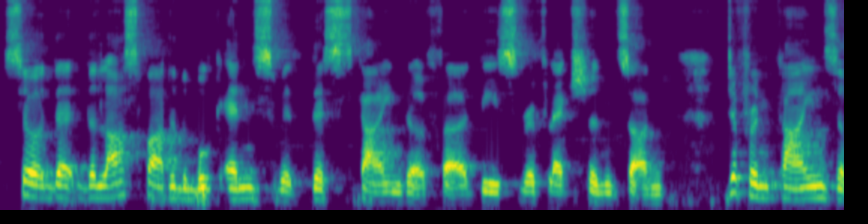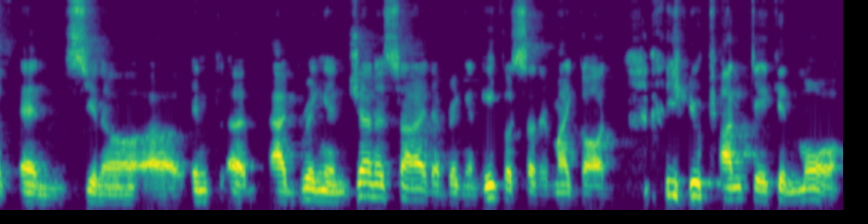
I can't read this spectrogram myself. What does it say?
So the, the last part of the book ends with this kind of uh, these reflections on different kinds of ends you know uh, in, uh, i bring in genocide i bring in ecocide my god you can't take in more.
